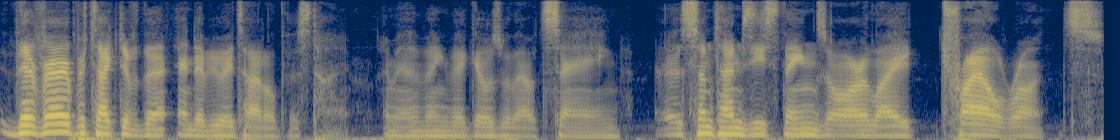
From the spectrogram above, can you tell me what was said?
they're very protective of the NWA title this time. I mean, I think that goes without saying. Uh, Sometimes these things are like trial runs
